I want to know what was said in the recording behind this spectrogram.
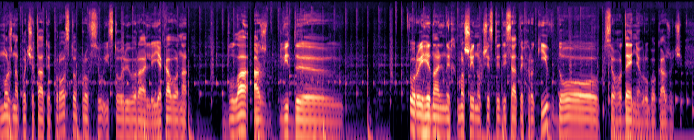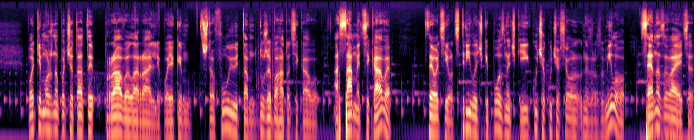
можна почитати просто про всю історію раллі, яка вона була аж від е, оригінальних машинок 60-х років до сьогодення, грубо кажучи. Потім можна почитати правила раллі, по яким штрафують, там дуже багато цікаво. А саме цікаве це оці от стрілочки, позначки і куча-куча всього незрозумілого. Це називається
